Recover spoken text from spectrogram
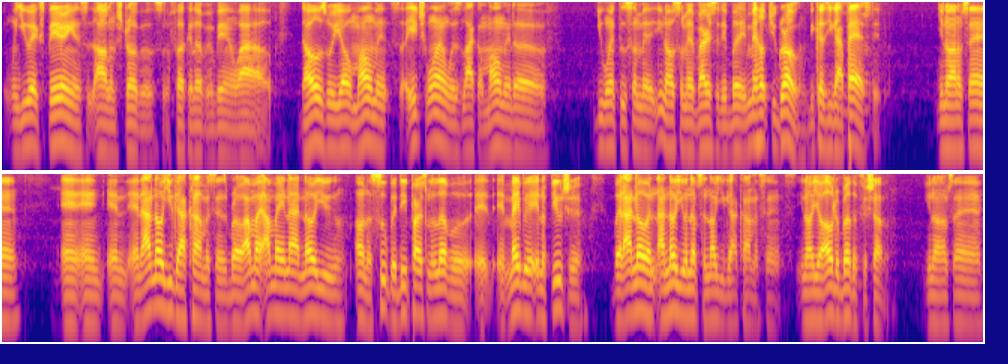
When you experience all them struggles of fucking up and being wild, those were your moments. Each one was like a moment of you went through some, you know, some adversity, but it may help you grow because you got mm-hmm. past it. You know what I'm saying? And and and and I know you got common sense, bro. I may I may not know you on a super deep personal level, it, it maybe in the future, but I know I know you enough to know you got common sense. You know, your older brother for sure. You know what I'm saying?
